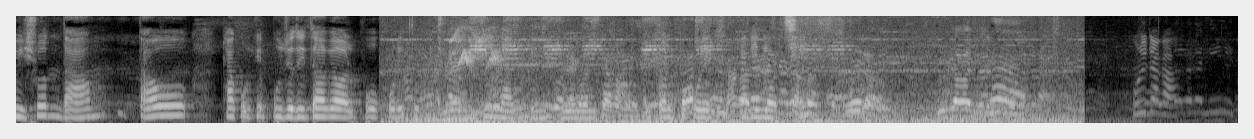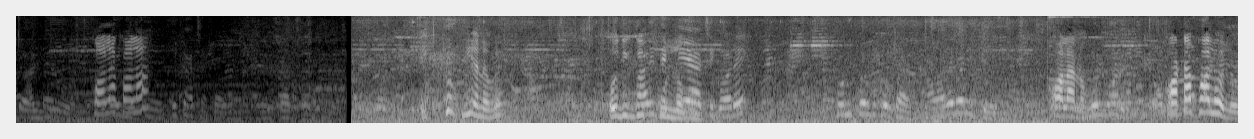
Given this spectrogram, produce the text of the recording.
ভীষণ দাম তাও ঠাকুরকে পুজো দিতে হবে অল্প করে তো কিছু কিনতেই লাগবে। অল্প অল্প করে কিনে নিচ্ছি। নিয়ে নেবে। ওদিক দিয়ে ফুল নেব। কলা নেব। কটা ফল হলো?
